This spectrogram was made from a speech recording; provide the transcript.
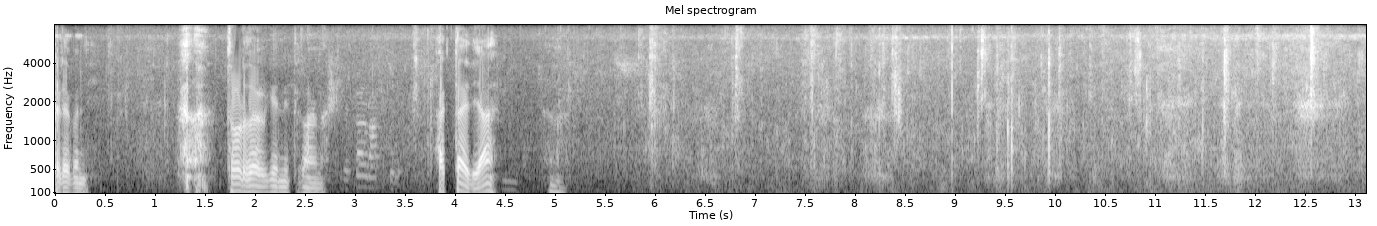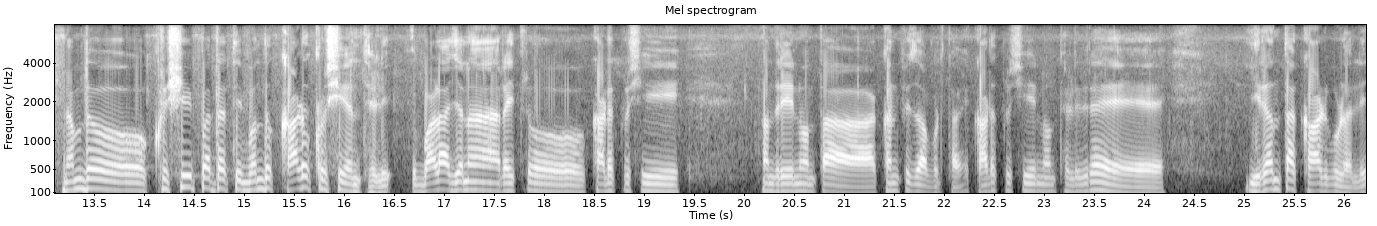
ಕಡೆ ಬನ್ನಿ. ತೋಟದೊಳಗೆ ನಿಂತ್ಕೊಳ್ಳೋಣ. ಆಗ್ತಾ ಇದೆಯಾ? ಹಾಂ ನಮ್ಮದು ಕೃಷಿ ಪದ್ಧತಿ, ಬಂದು ಕಾಡು ಕೃಷಿ ಅಂಥೇಳಿ. ಭಾಳ ಜನ ರೈತರು ಕಾಡು ಕೃಷಿ ಅಂದರೆ ಏನು ಅಂತ ಕನ್ಫ್ಯೂಸ್ ಆಗ್ಬಿಡ್ತವೆ ಕಾಡು ಕೃಷಿ ಏನು ಅಂತ ಹೇಳಿದರೆ ಇರೋಂಥ ಕಾಡುಗಳಲ್ಲಿ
